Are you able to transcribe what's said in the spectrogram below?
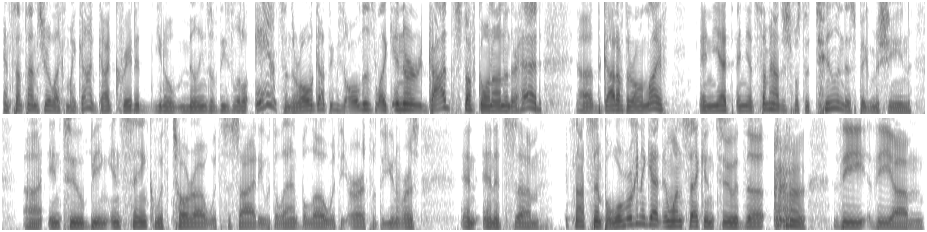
And sometimes you're like, my God, God created you know millions of these little ants, and they're all got these all this like inner God stuff going on in their head, uh, the God of their own life, and yet and yet somehow they're supposed to tune this big machine uh, into being in sync with Torah, with society, with the land below, with the earth, with the universe, and and it's um, it's not simple. Well, we're going to get in one second to the the the um,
